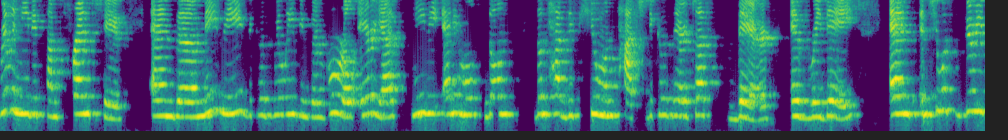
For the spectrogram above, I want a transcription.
really needed some friendship. And uh, maybe because we live in the rural areas, maybe animals don't don't have this human touch because they are just there every day. And and she was very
